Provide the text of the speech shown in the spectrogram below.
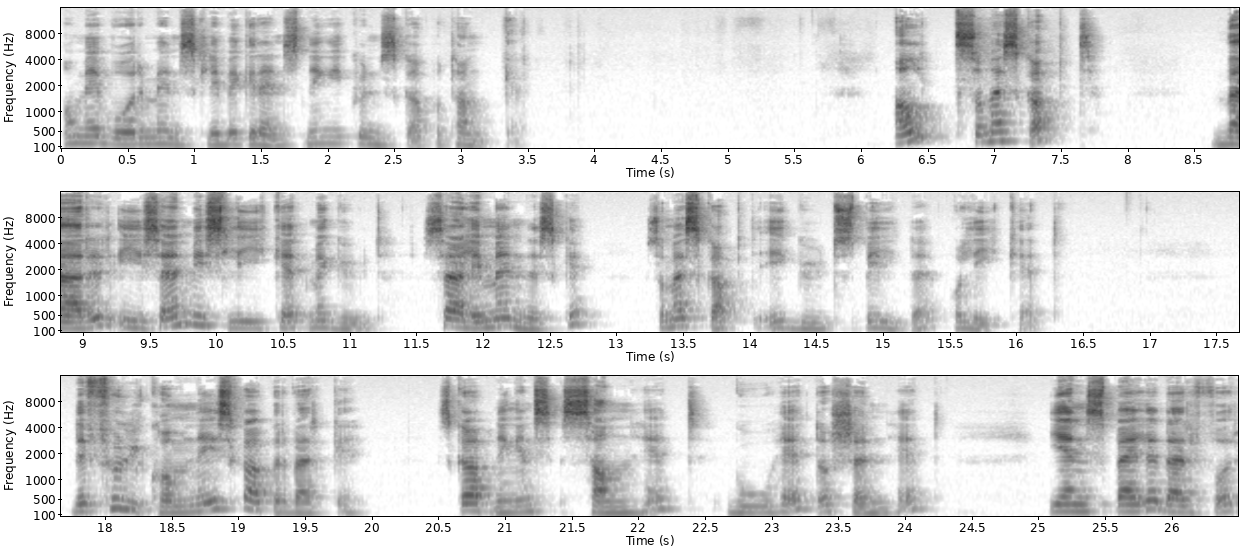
og med vår menneskelige begrensning i kunnskap og tanke. Alt som er skapt, bærer i seg en viss likhet med Gud, særlig mennesket som er skapt i Guds bilde og likhet. Det fullkomne i skaperverket, skapningens sannhet, godhet og skjønnhet, gjenspeiler derfor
